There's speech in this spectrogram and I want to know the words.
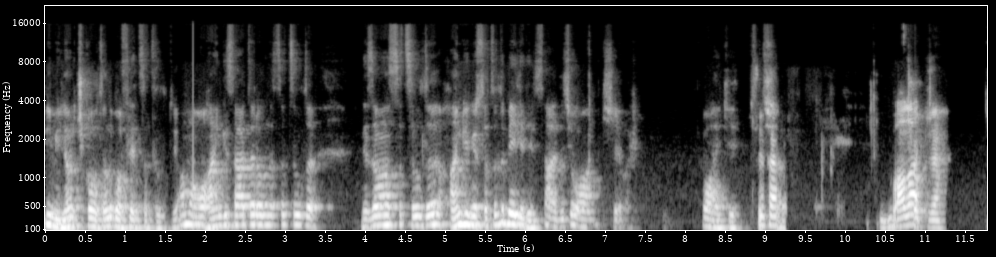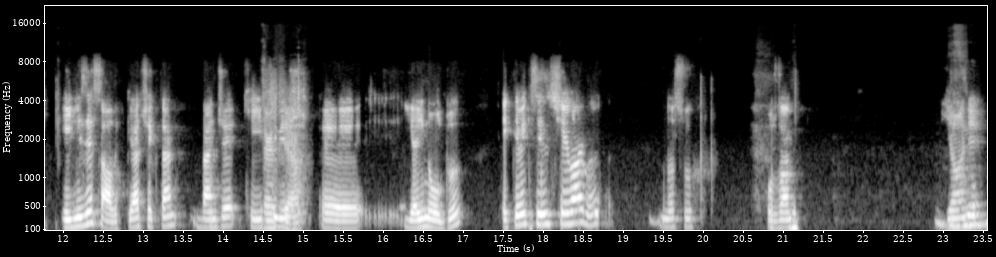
1 milyon çikolatalı gofret satıldı diyor. Ama o hangi saat aralığında satıldı, ne zaman satıldı, hangi gün satıldı belli değil. Sadece o anki şey var. O anki var. Valla Çok güzel. elinize sağlık. Gerçekten bence keyifli Evet bir ya. e, yayın oldu. Eklemek istediğiniz şey var mı? Nasıl? Ozan. Yani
